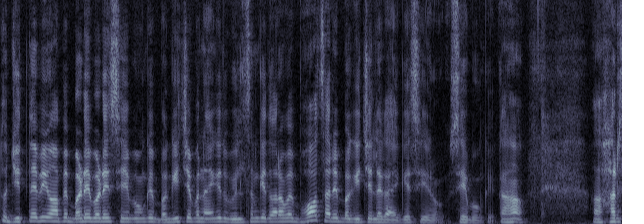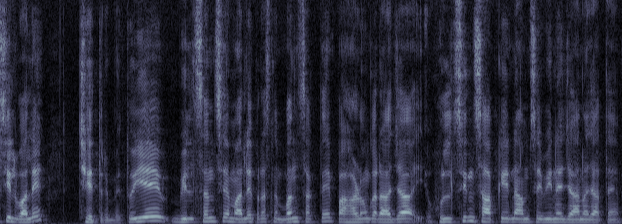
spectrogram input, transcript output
तो जितने भी वहाँ पे बड़े बड़े सेबों के बगीचे बनाए गए तो विल्सन के द्वारा वहाँ बहुत सारे बगीचे लगाए गए सेबों के। कहाँ? हरसिल वाले क्षेत्र में। तो ये विल्सन से हमारे प्रश्न बन सकते हैं। पहाड़ों का राजा हुलसिन साहब के नाम से भी इन्हें जाना जाता है।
